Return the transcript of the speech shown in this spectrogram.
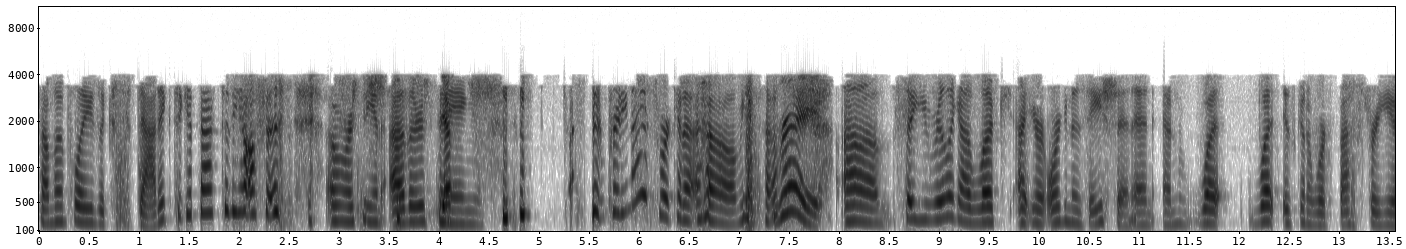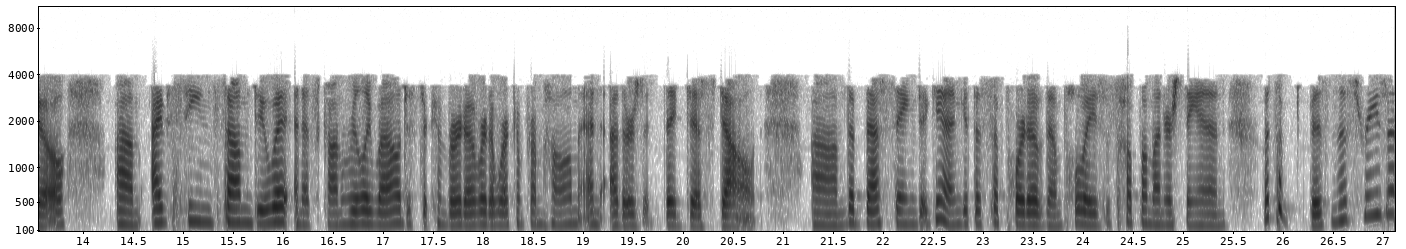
some employees ecstatic to get back to the office, and we're seeing others saying, "It's been pretty nice working at home." You know? Right. Um, so you really got to look at your organization and and what what is going to work best for you. Um, I've seen some do it and it's gone really well just to convert over to working from home, and others they just don't um, the best thing to again get the support of the employees is help them understand what the business reason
